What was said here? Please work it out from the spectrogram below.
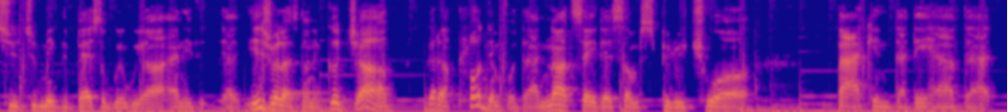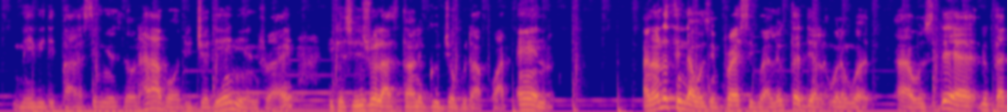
to to make the best of where we are. And if uh, Israel has done a good job, we got to applaud them for that. Not say there's some spiritual backing that they have that maybe the Palestinians don't have or the Jordanians, right? Because Israel has done a good job with that part. And another thing that was impressive, I looked at the when I was there, looked at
